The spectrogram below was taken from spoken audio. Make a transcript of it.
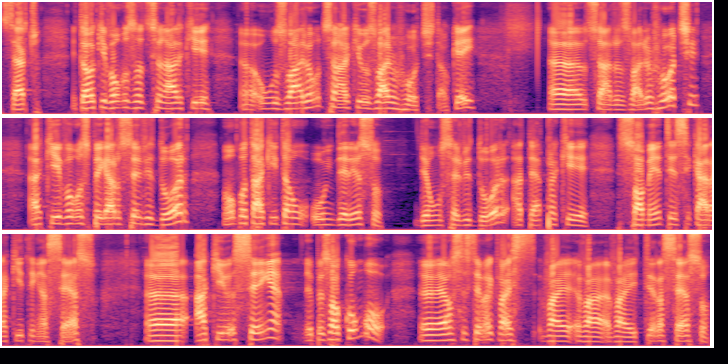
certo? Então aqui vamos adicionar aqui uh, um usuário, vamos adicionar aqui o usuário root, tá ok? Uh, adicionar o usuário root. Aqui vamos pegar o servidor, vamos botar aqui então o endereço de um servidor, até para que somente esse cara aqui tenha acesso. Uh, aqui senha, pessoal, como uh, é um sistema que vai, vai, vai, vai ter acesso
